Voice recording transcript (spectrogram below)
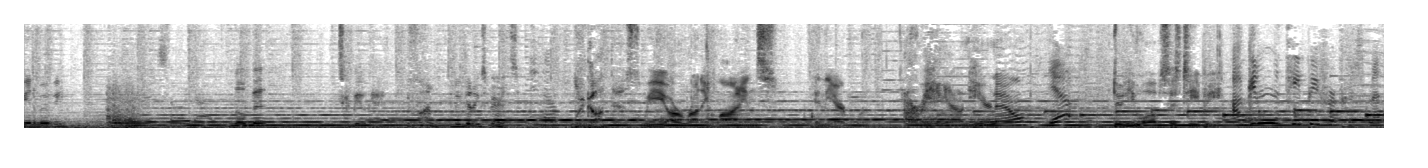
be in a movie? A little bit. It's gonna be okay. Be fun. It'll be a good experience. We got this. We are running lines in the airport. Are we hanging out in here now? Yeah. Dude, he loves his teepee. I'm getting the teepee for Christmas.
